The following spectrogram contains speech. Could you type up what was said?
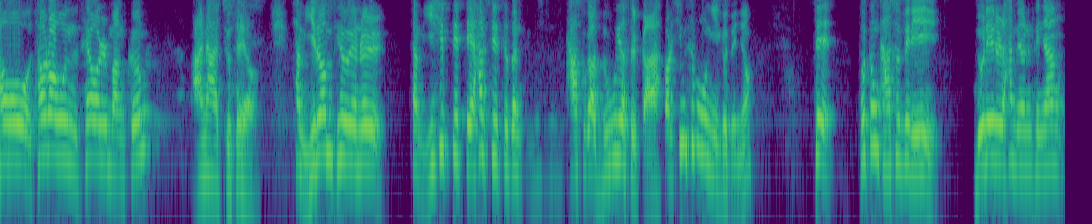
서, 서러운 세월만큼 안아주세요. 참 이런 표현을 참 20대 때 할 수 있었던 가수가 누구였을까? 바로 심수봉이거든요. 이제 보통 가수들이 노래를 하면 그냥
